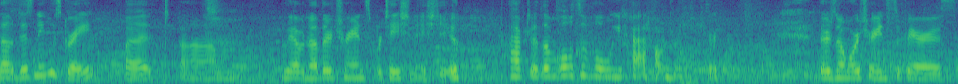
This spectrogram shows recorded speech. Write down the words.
So Disney was great, but um, we have another transportation issue. After the multiple we've had on trip, there's no more trains to Paris,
